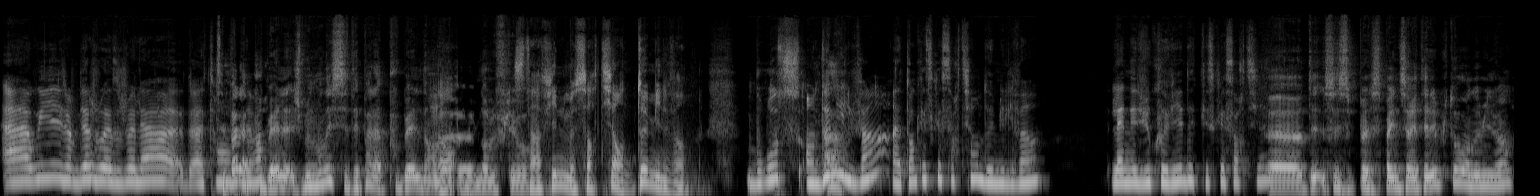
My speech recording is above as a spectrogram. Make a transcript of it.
Ah oui, j'aime bien jouer à ce jeu-là. Attends, C'est pas la poubelle. Je me demandais si c'était pas la poubelle dans, Non. le, dans le fléau. C'est un film sorti en 2020. Bruce, Ah. en 2020. Attends, qu'est-ce qui est sorti en 2020 L'année du Covid, qu'est-ce qui est sorti? Euh, c'est pas une série télé plutôt en 2020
